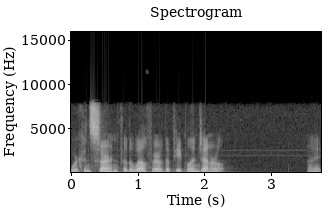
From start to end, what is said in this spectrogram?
were concerned for the welfare of the people in general, right?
